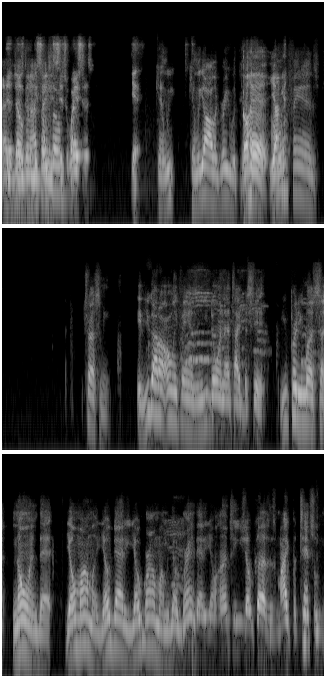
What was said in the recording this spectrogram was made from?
Hey, there- Joe, there's going to be so many something? situations. Yeah. Can we can we all agree with this? Go ahead, youngin. fans. trust me, if you got on OnlyFans and you doing that type of shit, you pretty much knowing that your mama, your daddy, your grandmama, your granddaddy, your aunties, your cousins might potentially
